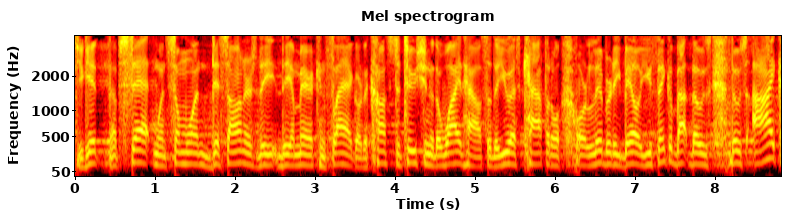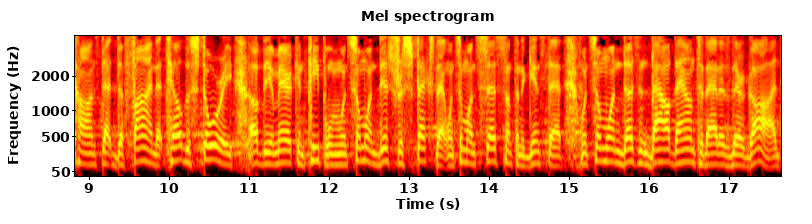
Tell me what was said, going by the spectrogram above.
you get upset when someone dishonors the, the American flag or the Constitution or the White House or the U.S. Capitol or Liberty Bell. You think about those, those icons that define, that tell the story of the American people. And when someone disrespects that, when someone says something against that, when someone doesn't bow down to that as their God,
